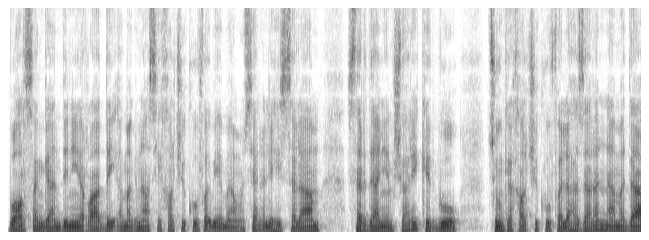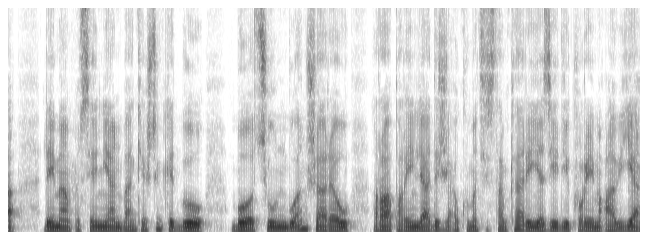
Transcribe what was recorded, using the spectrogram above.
بۆ هەڵسەنگاندنی ڕادەی ئەمەگناسی خەڵکی کوفە بە ئیمام حوسێن علیە السلام سەردانی ئەم شارەی کردبوو، چونکە خەڵکی کوفە لە هەزاران نامەدا لە ئیمام حوسێنیان بانگهێشتن کردبوو بۆ چوون بۆ ئەم شارە و ڕاپەڕین لە دژی حکوومەتی ستەمکاری یەزیدی کوڕی معاویە.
